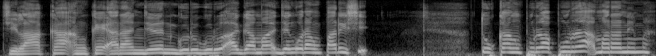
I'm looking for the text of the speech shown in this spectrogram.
cilaka engke aranjen guru-guru agama jeng orang Parisi. Tukang pura-pura marane mah.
